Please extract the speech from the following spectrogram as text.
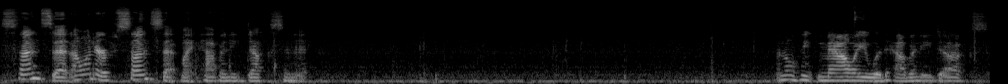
Sunset. I wonder if sunset might have any ducks in it. I don't think Maui would have any ducks.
